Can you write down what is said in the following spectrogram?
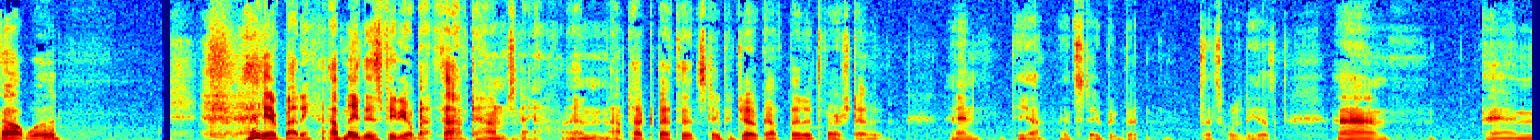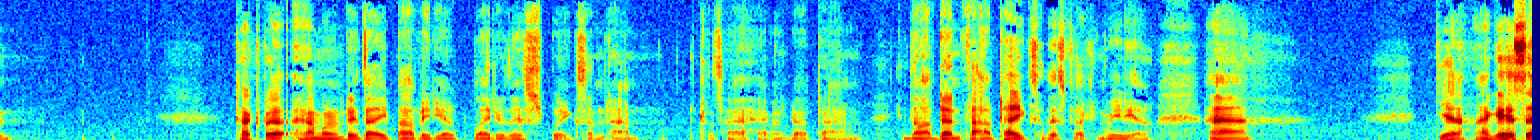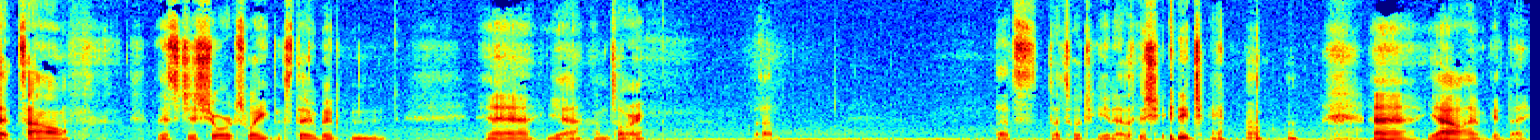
Got wood. Hey everybody, I've made this video about five times now, and I've talked about that stupid joke I've put at the first of it. And yeah, it's stupid, but that's what it is. Um, and talked about how I'm going to do the 8 ball video later this week sometime, because I haven't got time, even though I've done five takes of this fucking video. Uh, yeah, I guess that's all. It's just short, sweet, and stupid. And, uh, yeah, I'm sorry, but that's that's what you get out of the shitty channel. uh, yeah, I'll have a good day.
